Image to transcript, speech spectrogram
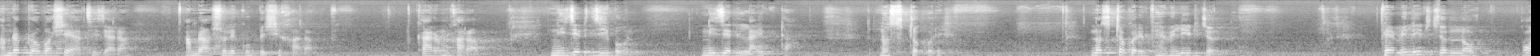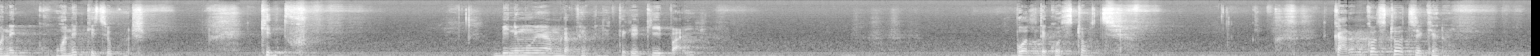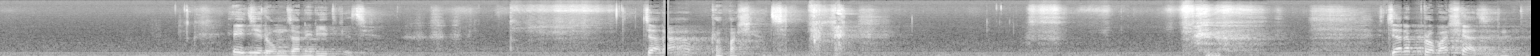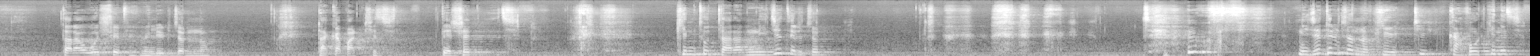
আমরা প্রবাসে আছি যারা, আমরা আসলে খুব বেশি খারাপ। কারণ খারাপ, নিজের জীবন, নিজের লাইফটা নষ্ট করে। নষ্ট করে ফ্যামিলির জন্য। ফ্যামিলির জন্য অনেক অনেক কিছু করি। কিন্তু বিনিময়ে আমরা ফ্যামিলির থেকে কি পাই? বলতে কষ্ট হচ্ছে। কারণ কষ্ট হচ্ছে কেন? এই যে রমজানের ঈদ গেছে, যারা প্রবাসী আছে, যারা প্রবাসী আছেন তারা অবশ্যই ফ্যামিলির জন্য টাকা পাঠিয়েছেন, দেশে দিয়েছেন। কিন্তু তারা নিজেদের জন্য নিজেদের জন্য কি একটি কাপড় কিনেছেন?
